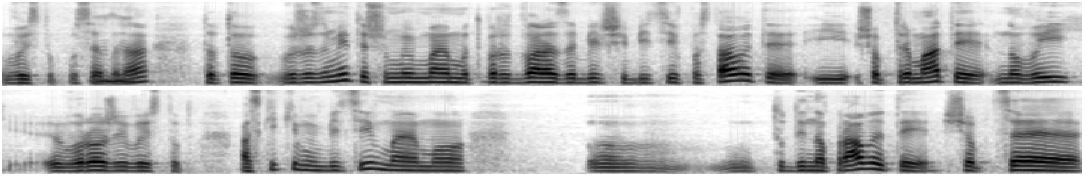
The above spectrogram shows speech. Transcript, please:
виступ у себе. Мгм. Да? Тобто, ви ж розумієте, що ми маємо тепер в два рази більше бійців поставити, і щоб тримати новий е, ворожий виступ. А скільки ми бійців маємо е, туди направити, щоб це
